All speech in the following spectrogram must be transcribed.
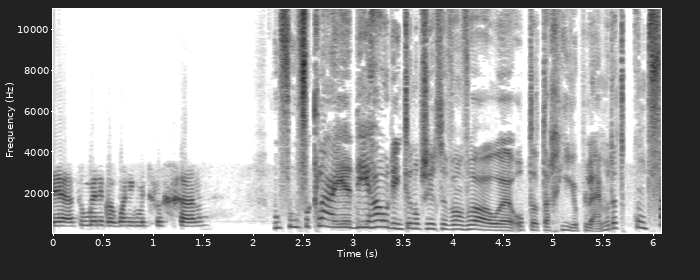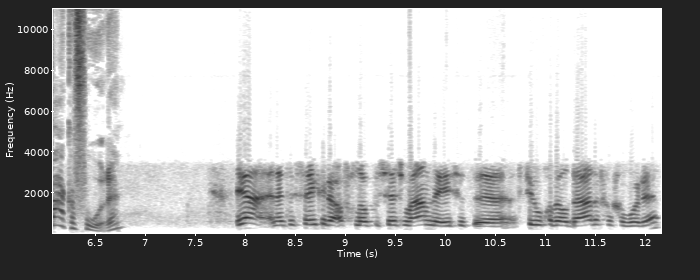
ja, toen ben ik ook maar niet meer teruggegaan. Hoe, hoe verklaar je die houding ten opzichte van vrouwen op dat Tagierplein? Want dat komt vaker voor, hè? Ja, en het is zeker de afgelopen zes maanden is het veel gewelddadiger geworden.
